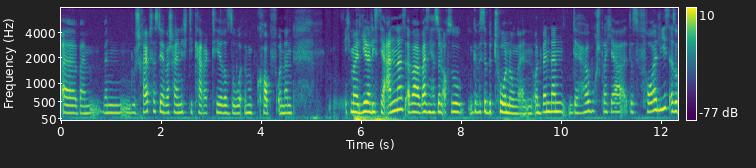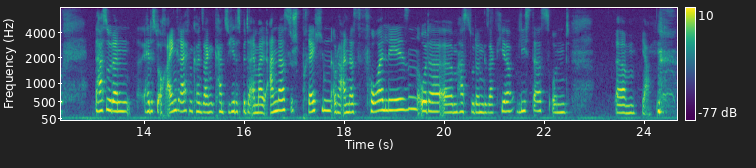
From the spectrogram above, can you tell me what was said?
äh, beim, wenn du schreibst, hast du ja wahrscheinlich die Charaktere so im Kopf und dann ich meine, jeder liest ja anders, aber weiß nicht, hast du dann auch so gewisse Betonungen? Und wenn dann der Hörbuchsprecher das vorliest, also hast du dann, hättest du auch eingreifen können, sagen, kannst du hier das bitte einmal anders sprechen oder anders vorlesen? Oder ähm, hast du dann gesagt, hier, liest das und ähm, ja.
